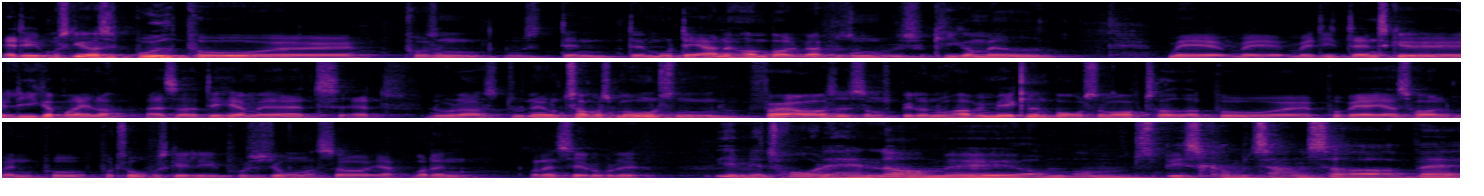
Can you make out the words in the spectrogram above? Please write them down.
er det måske også et bud på, øh, på sådan den, den moderne håndbold, i hvert fald sådan, hvis vi kigger med, med, med, med de danske ligabriller. Altså det her med, at, at nu er der også, du nævnte Thomas Mogensen før også som spiller. Nu har vi Mecklenborg, som optræder på, øh, på hver jeres hold, men på, på to forskellige positioner. Så ja, hvordan, hvordan ser du på det? Jamen, jeg tror, det handler om, øh, om, om spidskompetencer og hvad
